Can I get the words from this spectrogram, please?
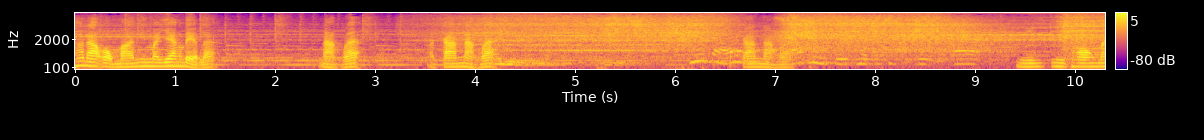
ห้าดาวออกมานี่มาแย่งเลทแล้ว หนักแล้ว อาการหนักแล้ว เอาอยู่ นี่แต่ว่า การหนักแล้วเราเป็นตีเทปภาษาอังกฤษแล้วก็มีมีทองไหม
